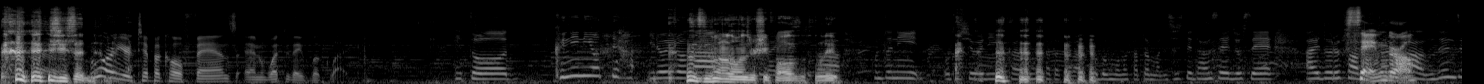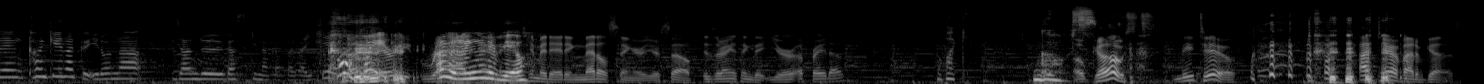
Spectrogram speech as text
she said Who no. are your typical fans and what do they look like? えっと国によってはいろいろ This is one of the な ones where she falls asleep. 本当にお年寄りからの方から子供の方までそして男性女性アイドルファン Same メタルフ girl. ァン全然関係なくいろんなジャンルが好きな方がいて Oh, great. Very I got an rad and interview. intimidating metal singer yourself. Is there anything that you're afraid of? お化け Ghosts. Oh, ghosts. Me too. I'm terrified of ghosts.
